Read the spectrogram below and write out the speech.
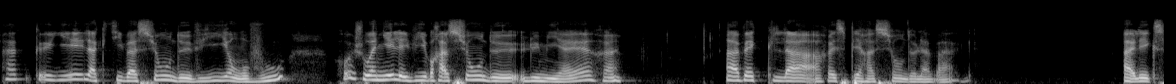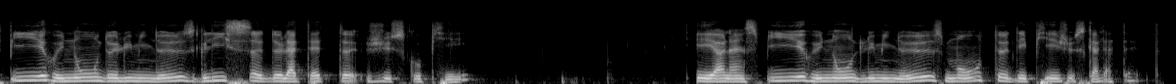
Accueillez l'activation de vie en vous Rejoignez les vibrations de lumière avec la respiration de la vague. À l'expire, une onde lumineuse glisse de la tête jusqu'aux pieds. Et à l'inspire, une onde lumineuse monte des pieds jusqu'à la tête.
